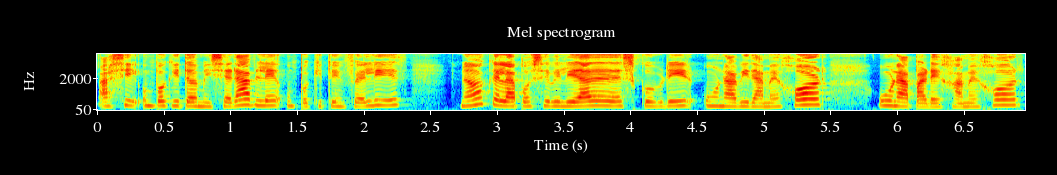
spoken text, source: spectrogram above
así un poquito miserable, un poquito infeliz, ¿no? Que la posibilidad de descubrir una vida mejor, una pareja mejor,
